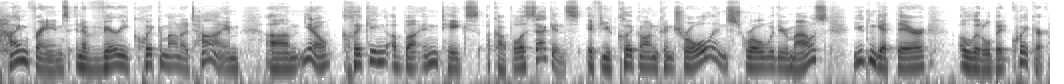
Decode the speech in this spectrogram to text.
time frames in a very quick amount of time, um, you know, clicking a button takes a couple of seconds. If you click on control and scroll with your mouse, you can get there a little bit quicker.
